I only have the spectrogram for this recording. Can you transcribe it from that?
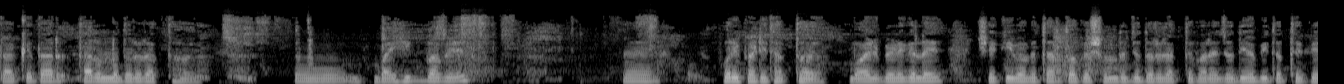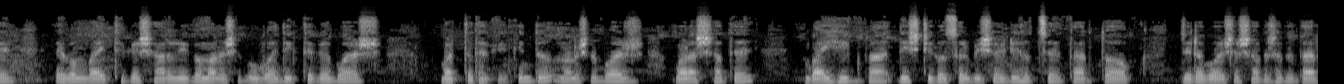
তাকে তার তারুণ্য ধরে রাখতে হয়। বাহ্যিকভাবে পরিপাটি থাকতে হয়। বয়স বেড়ে গেলে সে কীভাবে তার ত্বকের সৌন্দর্য ধরে রাখতে পারে? যদিও ভিতর থেকে এবং বাইর থেকে শারীরিক ও মানসিক উভয় দিক থেকে বয়স বাড়তে থাকে, কিন্তু মানুষের বয়স বাড়ার সাথে বাহ্যিক বা দৃষ্টিগোচর বিষয়টি হচ্ছে তার ত্বক, যেটা বয়সের সাথে সাথে তার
